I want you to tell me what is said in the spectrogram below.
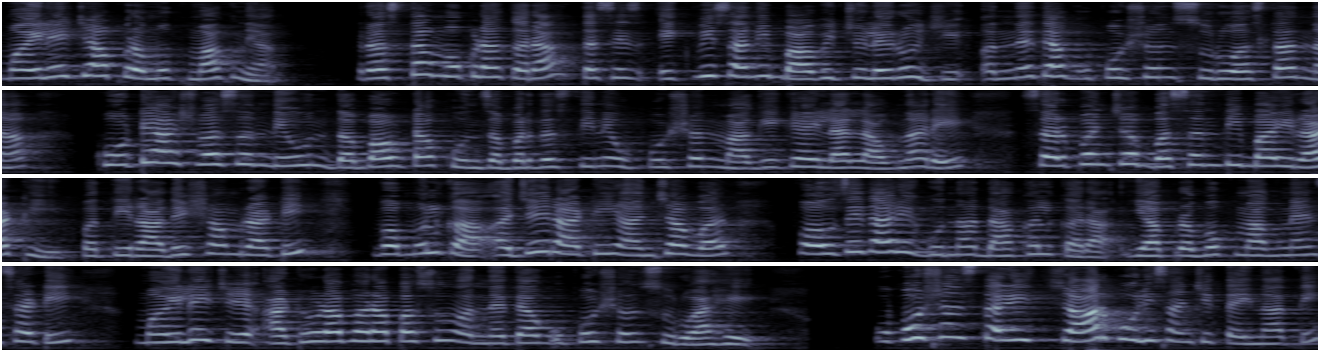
महिलेच्या प्रमुख मागण्या रस्ता मोकळा करा तसेच एकवीस आणि बावीस जुलै रोजी अन्नत्याग उपोषण सुरू असताना खोटे आश्वासन देऊन दबाव टाकून जबरदस्तीने उपोषण मागे घ्यायला लावणारे सरपंच बसंतीबाई राठी पती राधेश्याम राठी व मुलगा अजय राठी यांच्यावर फौजेदारी गुन्हा दाखल करा. या प्रमुख मागण्यांसाठी महिलेचे आठवडाभरापासून अन्नत्याग उपोषण सुरू आहे. उपोषणस्थळी चार पोलिसांची तैनाती.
